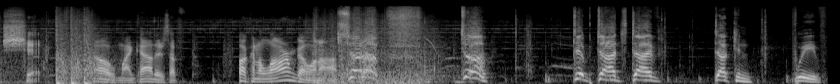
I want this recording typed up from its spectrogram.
Shit. Oh my god, there's a fucking alarm going off. Shut up! Duh! Dip, dodge, dive, duck, and weave.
